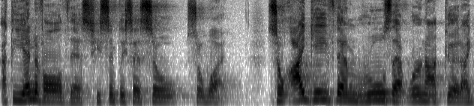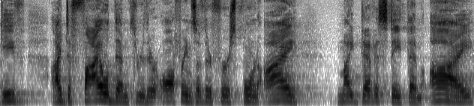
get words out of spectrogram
At the end of all of this, he simply says, So, so what? So I gave them rules that were not good. I gave I defiled them through their offerings of their firstborn. I might devastate them. I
